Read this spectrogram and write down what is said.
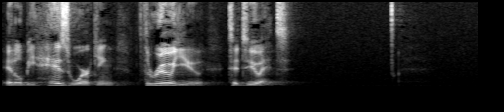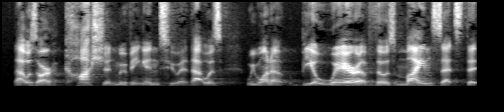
It'll be his working through you to do it. That was our caution moving into it. That was we want to be aware of those mindsets that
